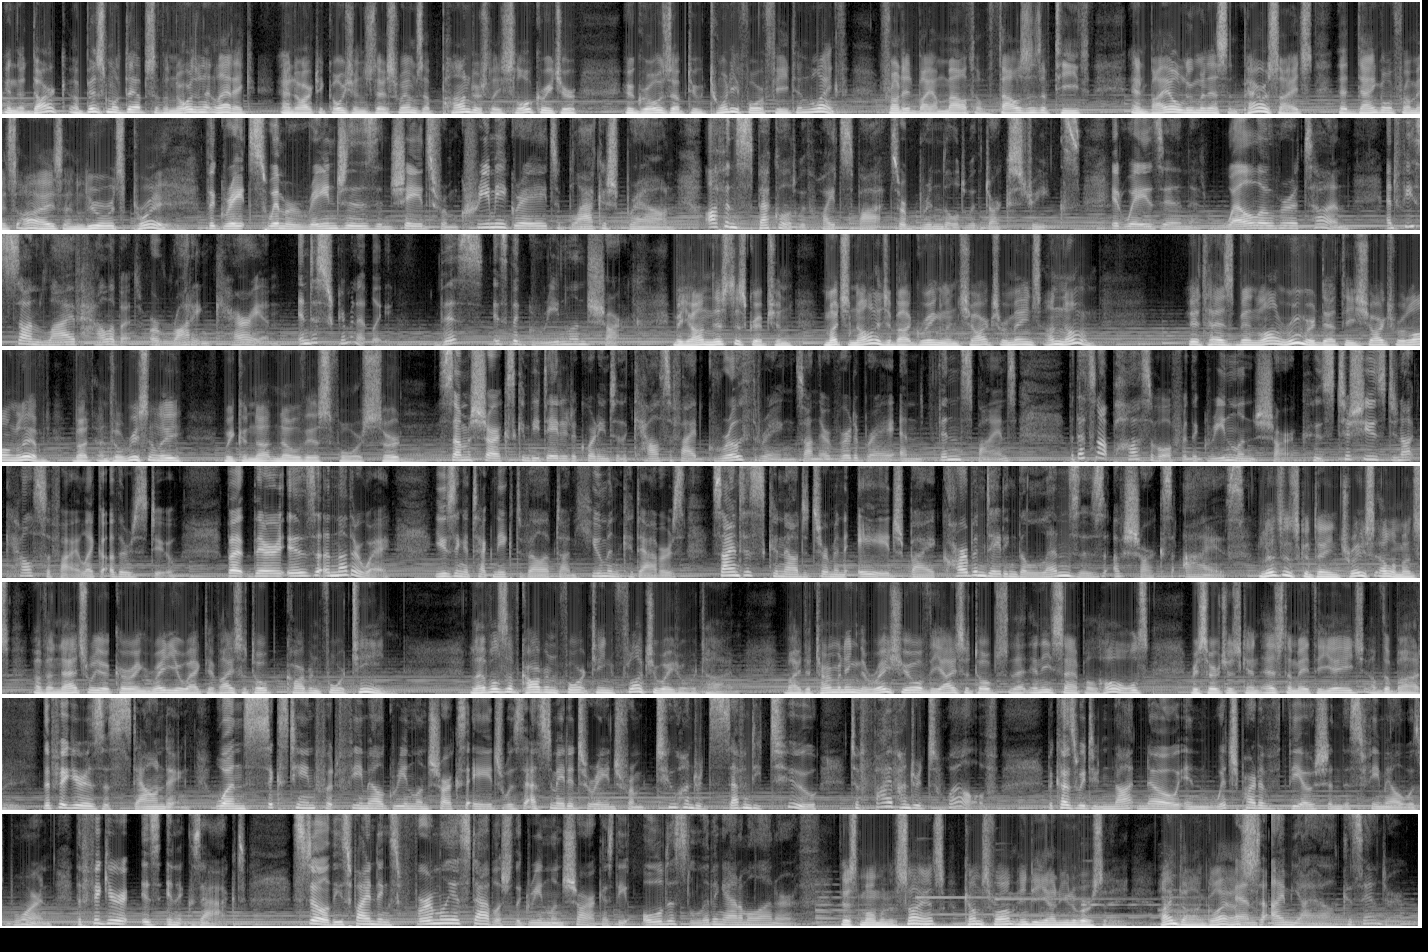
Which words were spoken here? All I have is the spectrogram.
In the dark, abysmal depths of the northern Atlantic and Arctic oceans, there swims a ponderously slow creature who grows up to 24 feet in length, fronted by a mouth of thousands of teeth and bioluminescent parasites that dangle from its eyes and lure its prey. The great swimmer ranges in shades from creamy gray to blackish brown, often speckled with white spots or brindled with dark streaks. It weighs in at well over a ton and feasts on live halibut or rotting carrion indiscriminately. This is the Greenland shark. Beyond this description, much knowledge about Greenland sharks remains unknown. It has been long rumored that these sharks were long lived, but until recently, we could not know this for certain. Some sharks can be dated according to the calcified growth rings on their vertebrae and fin spines, but that's not possible for the Greenland shark, whose tissues do not calcify like others do. But there is another way. Using a technique developed on human cadavers, scientists can now determine age by carbon dating the lenses of sharks' eyes. Lenses contain trace elements of the naturally occurring radioactive isotope carbon 14. Levels of carbon 14 fluctuate over time. By determining the ratio of the isotopes that any sample holds, researchers can estimate the age of the body. The figure is astounding. One 16 foot female Greenland shark's age was estimated to range from 272 to 512. Because we do not know in which part of the ocean this female was born, the figure is inexact. Still, these findings firmly establish the Greenland shark as the oldest living animal on Earth. This moment of science comes from Indiana University. I'm Don Glass. And I'm Yael Ksander.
